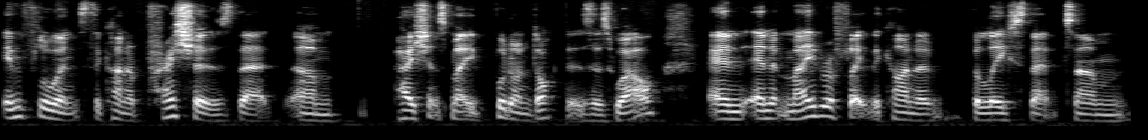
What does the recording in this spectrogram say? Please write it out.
influence the kind of pressures that um, patients may put on doctors as well, and and it may reflect the kind of beliefs that um,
